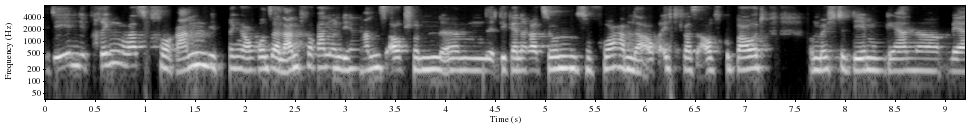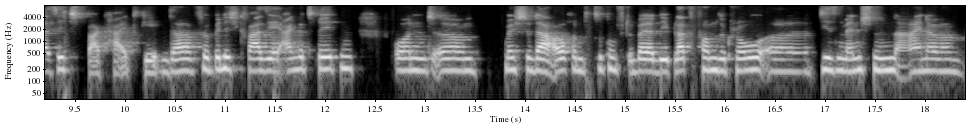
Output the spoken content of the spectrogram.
Ideen, die bringen was voran, die bringen auch unser Land voran und die haben es auch schon, ähm, die Generationen zuvor haben da auch echt was aufgebaut und möchte dem gerne mehr Sichtbarkeit geben. Dafür bin ich quasi angetreten und ähm, möchte da auch in Zukunft über die Plattform The Crow äh, diesen Menschen eine,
